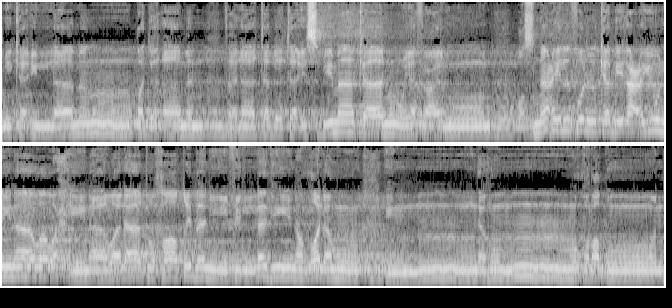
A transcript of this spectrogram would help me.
قومك إلا من قد آمن فلا تبتئس بما كانوا يفعلون. واصنع الفلك بأعيننا ووحينا ولا تخاطبني في الذين ظلموا إنهم مغرقون.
